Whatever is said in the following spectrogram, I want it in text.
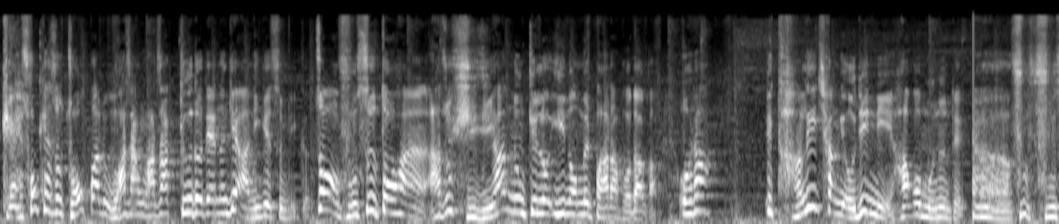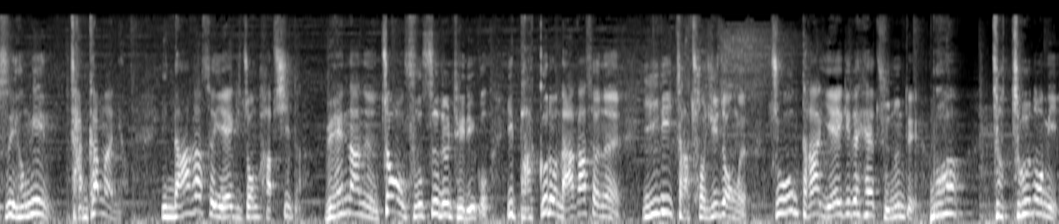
계속해서 족발을 와작와작 뜯어대는 게 아니겠습니까? 저후스 또한 아주 희귀한 눈길로 이놈을 바라보다가 어라? 이 당리창이 어딨니? 하고 묻는데 어, 후, 후스 형님 잠깐만요. 이 나가서 얘기 좀 합시다. 왜 나는 저 후스를 데리고 이 밖으로 나가서는 이리 자초지종을 쭉 다 얘기를 해주는데 뭐? 저 저놈이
